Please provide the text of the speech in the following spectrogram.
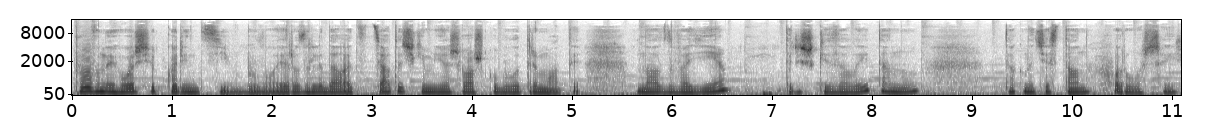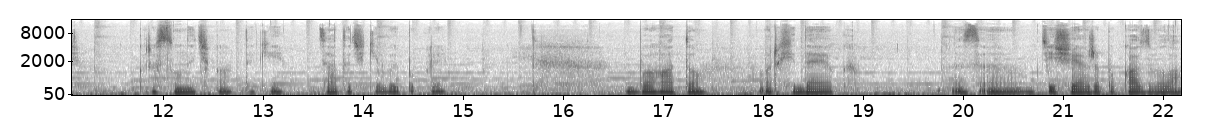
повний горщик корінців було. Я розглядала ці цяточки, мені аж важко було тримати. Назва є, трішки залита, ну так наче стан хороший. Красунечка, такі цяточки випуклі. Багато орхідейок. З, е, ті, що я вже показувала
